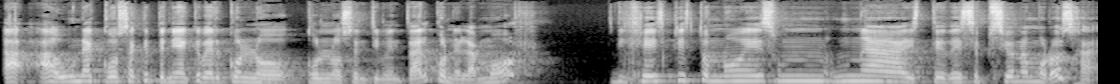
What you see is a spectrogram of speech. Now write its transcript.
a, a, una cosa que tenía que ver con lo, con lo sentimental, con el amor. Dije, es que esto no es un, una este, decepción amorosa,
